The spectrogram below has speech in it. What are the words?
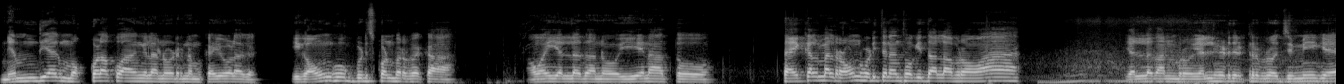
ನೆಮ್ಮದಿಯಾಗಿ ಮಕ್ಕೊಳಕ್ಕೂ ಆಗಂಗಿಲ್ಲ ನೋಡ್ರಿ ನಮ್ಮ ಕೈ ಒಳಗ. ಈಗ ಅವಂಗೆ ಹೋಗಿ ಬಿಡಿಸ್ಕೊಂಡ್ ಬರ್ಬೇಕಾ? ಅವ ಎಲ್ಲದಾನು ಏನಾಯ್ತು? ಸೈಕಲ್ ಮೇಲೆ ರೌಂಡ್ ಹೊಡಿತಾನಂತ ಹೋಗಿದ್ದಲ್ಲ ಬ್ರೋ ಅವ? ಎಲ್ಲದಾನ್ ಬ್ರೋ, ಎಲ್ಲಿ ಹಿಡಿದಿಟ್ರಿ ಬ್ರೋ ಜಿಮ್ಮಿಗೆ?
